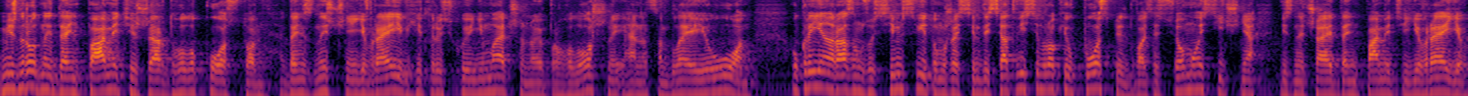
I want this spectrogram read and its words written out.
Міжнародний день пам'яті жертв Голокосту, день знищення євреїв гітлерівською Німеччиною, проголошений Генасамблеєю ООН. Україна разом з усім світом уже 78 років поспіль, 27 січня, відзначає День пам'яті євреїв,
